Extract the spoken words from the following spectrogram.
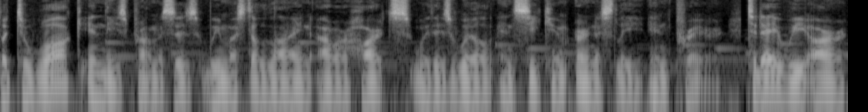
But to walk in these promises, we must align our hearts with His will and seek Him earnestly in prayer. Today, we are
